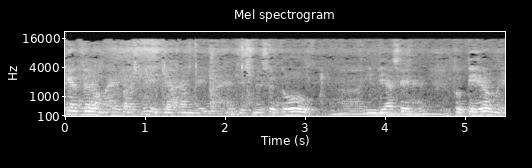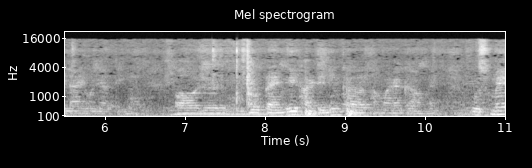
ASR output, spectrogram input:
के अंदर हमारे पास में ग्यारह महिला हैं जिसमें से दो इंडिया से हैं तो तेरह महिलाएँ प्राइमरी हार्डनिंग का हमारा काम है। उसमें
